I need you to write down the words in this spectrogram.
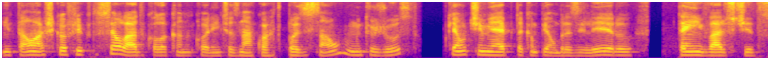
Então acho que eu fico do seu lado colocando o Corinthians na quarta posição, muito justo, porque é um time heptacampeão brasileiro, tem vários títulos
